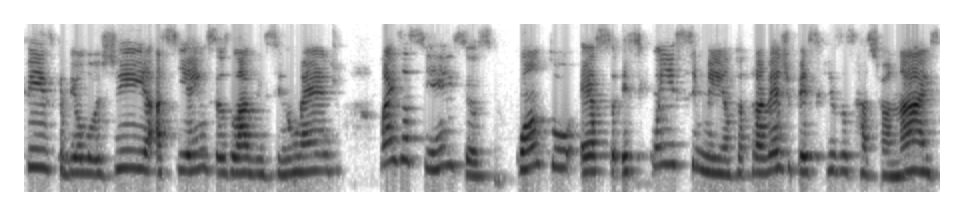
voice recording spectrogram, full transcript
física, biologia, as ciências lá do ensino médio, mas as ciências, quanto essa, esse conhecimento através de pesquisas racionais,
